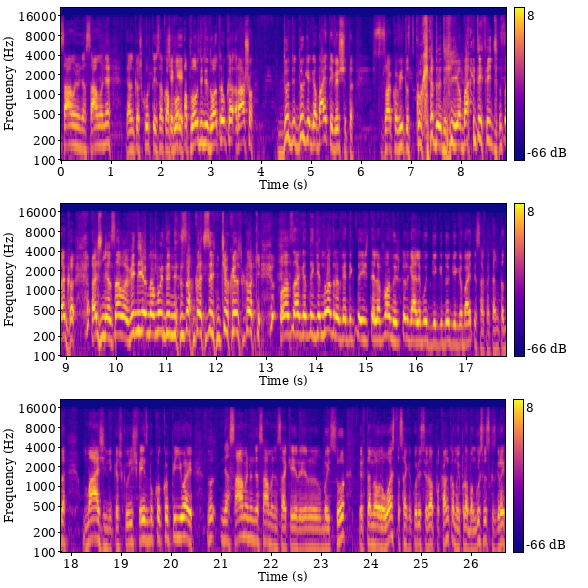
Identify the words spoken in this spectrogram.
nesąmonė, nesąmonė, ten kažkur tai sako, kai- aplaudinį nuotrauką, rašo 2, 2 gigabaitai viršita. Sako Vytas, kokie 2 gigabaitai, tai čia sako, aš ne savo video namudinį, sako, siunčiu kažkokį. O sako, taigi nuotrauka tik tai iš telefono, iš kur gali būti 2 gigabaitai, sako, ten tada mažini kažkur iš Facebook'o kopijuoji. Nu, nesąmonė, nesąmonė, sakė, ir, ir baisu. Ir tame oro uoste, sakė, kuris yra pakankamai prabangus, viskas gerai.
